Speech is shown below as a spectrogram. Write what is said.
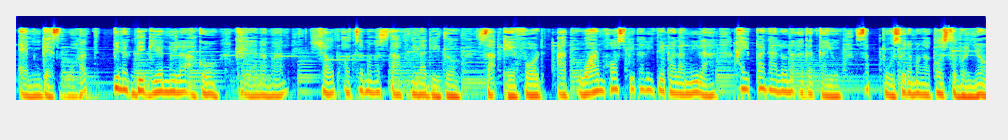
And guess what? Pinagbigyan nila ako. Kaya naman, shout out sa mga staff nila dito. Sa effort at warm hospitality pa lang nila ay panalo na agad kayo sa puso ng mga customer nyo.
